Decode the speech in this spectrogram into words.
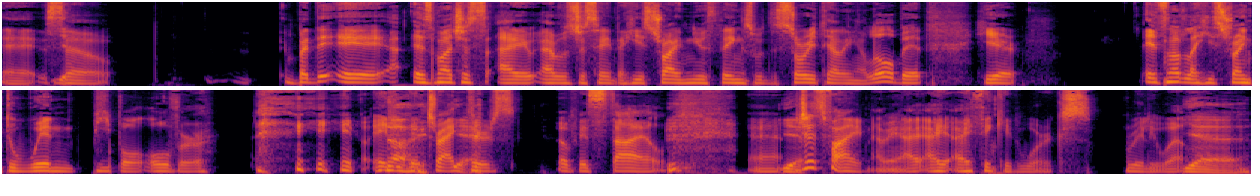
Uh, so, but uh, as much as I, I was just saying that he's trying new things with the storytelling a little bit here, it's not like he's trying to win people over. you know, any No, detractors of his style, uh, Yeah. which is fine. I mean, I I- I think it works really well. Yeah.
